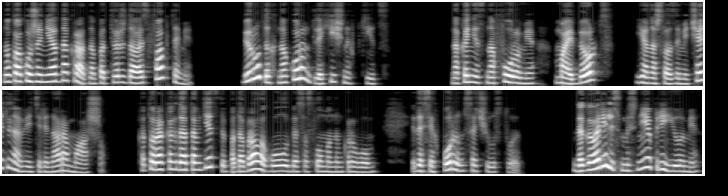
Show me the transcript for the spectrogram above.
Но, как уже неоднократно подтверждалось фактами, берут их на корм для хищных птиц. Наконец, на форуме MyBirds я нашла замечательного ветеринара Машу, которая когда-то в детстве подобрала голубя со сломанным крылом и до сих пор им сочувствует. Договорились мы с ней о приеме,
